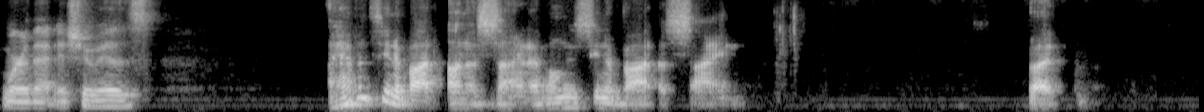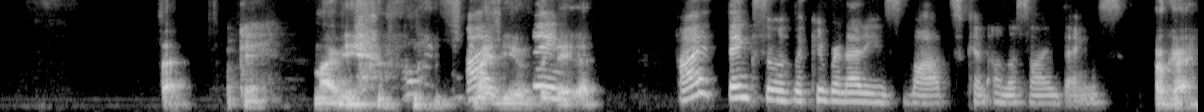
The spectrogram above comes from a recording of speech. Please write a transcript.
where that issue is? I haven't seen a bot unassign. I've only seen a bot assign. But that Okay, my view, my I view of the data. I think some of the Kubernetes bots can unassign things, Okay.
